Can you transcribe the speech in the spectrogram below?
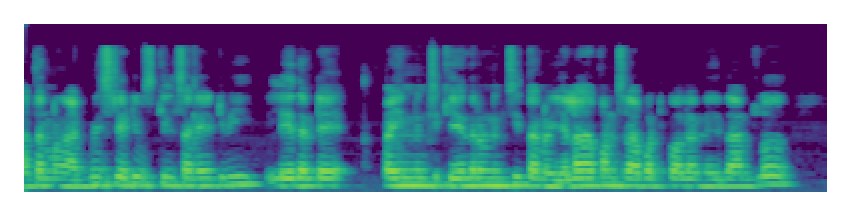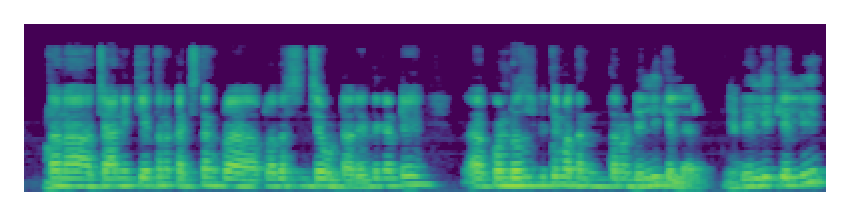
అతను అడ్మినిస్ట్రేటివ్ స్కిల్స్ అనేటివి లేదంటే పైన నుంచి కేంద్రం నుంచి తను ఎలా ఫండ్స్ రాబట్టుకోవాలనే దాంట్లో తన చాణక్యతను ఖచ్చితంగా ప్ర- ప్రదర్శించే ఉంటారు. ఎందుకంటే కొన్ని రోజుల క్రితం అతను తను ఢిల్లీకి వెళ్ళారు. ఢిల్లీకి వెళ్ళి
